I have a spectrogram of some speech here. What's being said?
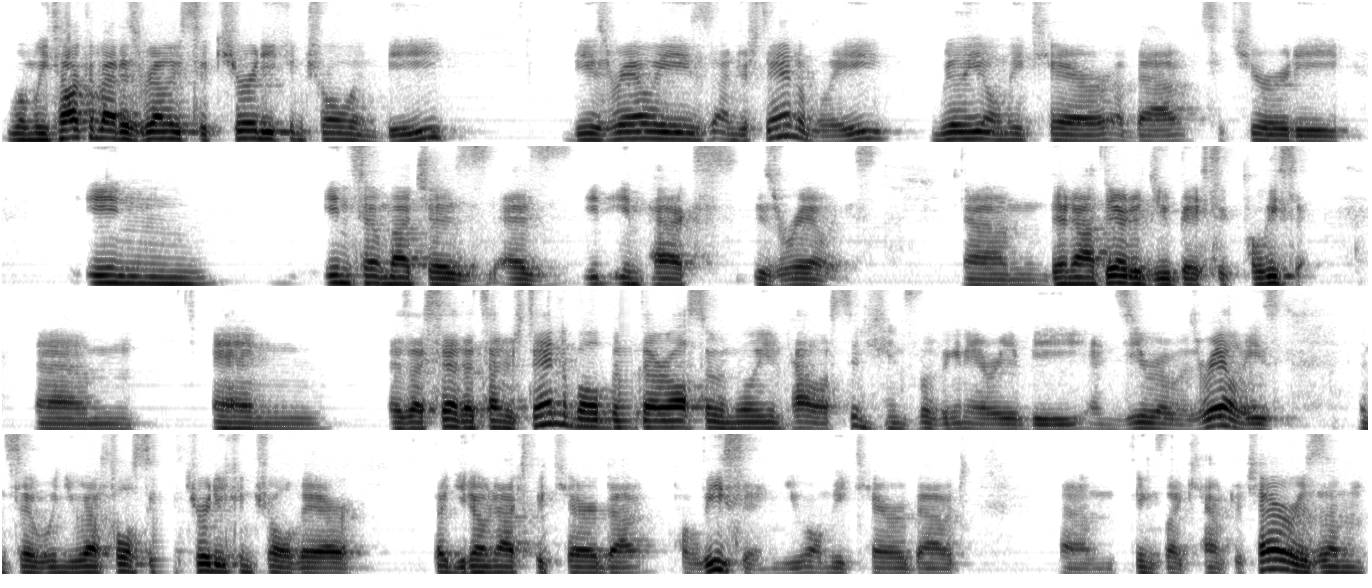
when we talk about Israeli security control in B, the Israelis, understandably, really only care about security in, in so much as, as it impacts Israelis. Um, they're not there to do basic policing. Um, and as I said, that's understandable, but there are also a million Palestinians living in Area B and zero Israelis. And so when you have full security control there, but you don't actually care about policing, you only care about um, things like counterterrorism,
